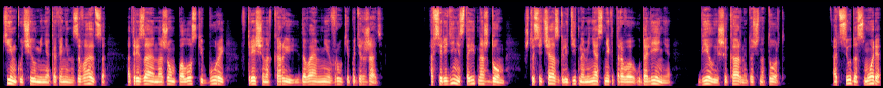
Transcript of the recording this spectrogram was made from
Кинг учил меня, как они называются – отрезая ножом полоски бурой в трещинах коры и давая мне в руки подержать. А в середине стоит наш дом, что сейчас глядит на меня с некоторого удаления, белый шикарный, точно торт. Отсюда, с моря,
